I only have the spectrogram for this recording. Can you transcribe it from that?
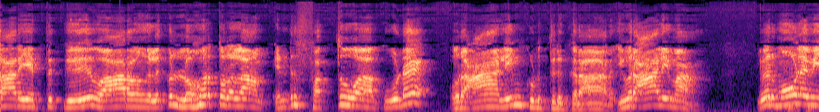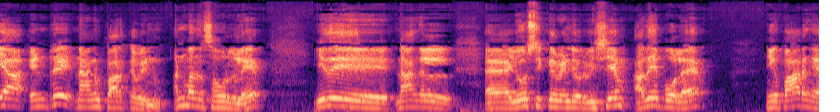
காரியத்துக்கு வாரவங்களுக்கு லொஹர் தொழலாம் என்று ஃபத்துவா கூட ஒரு ஆலிம் கொடுத்திருக்கிறார். இவர் ஆலிமா இவர் மௌலவியா என்று நாங்கள் பார்க்க வேண்டும். அன்பான சௌர்களே இது நாங்கள் யோசிக்க வேண்டிய ஒரு விஷயம். அதே போல நீங்க பாருங்க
